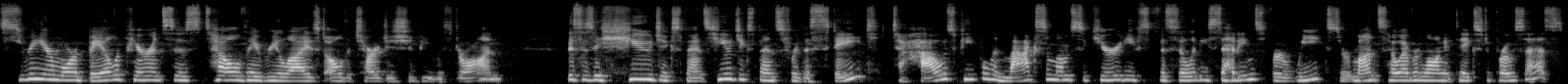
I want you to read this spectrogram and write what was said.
three or more bail appearances till they realized all the charges should be withdrawn. This is a huge expense, huge expense for the state to house people in maximum security facility settings for weeks or months, however long it takes to process.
